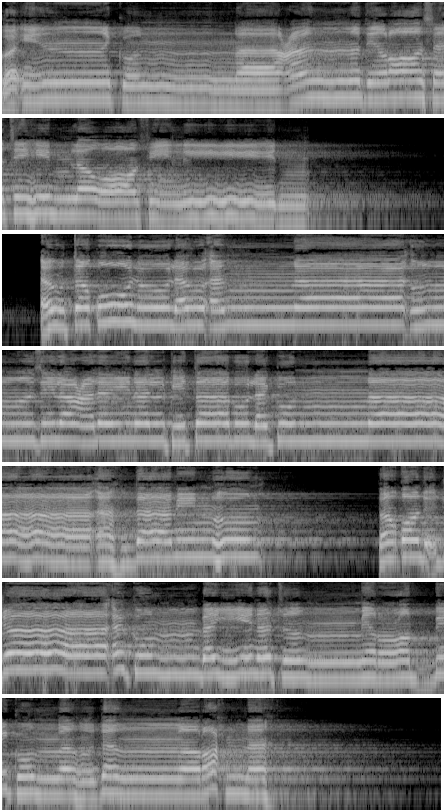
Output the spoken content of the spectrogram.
وإن كنا عن دراستهم لغافلين أو تقولوا لو أنا أنزل علينا الكتاب لكنا أهدى منهم فقد جاءكم بينة من ربكم وهدى ورحمة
